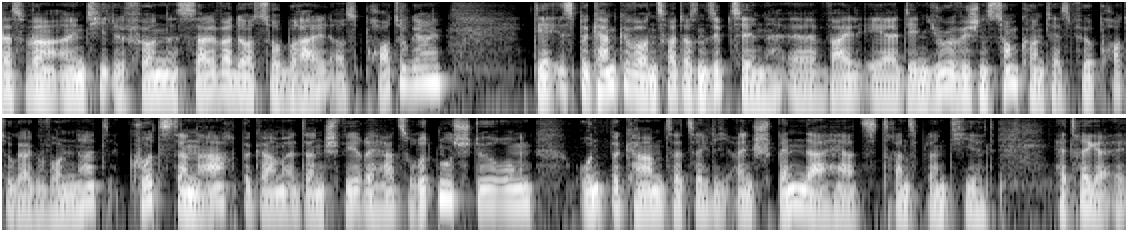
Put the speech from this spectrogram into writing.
Das war ein Titel von Salvador Sobral aus Portugal. Der ist bekannt geworden 2017, äh, weil er den Eurovision Song Contest für Portugal gewonnen hat. Kurz danach bekam er dann schwere Herzrhythmusstörungen und bekam tatsächlich ein Spenderherz transplantiert. Herr Träger, äh,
